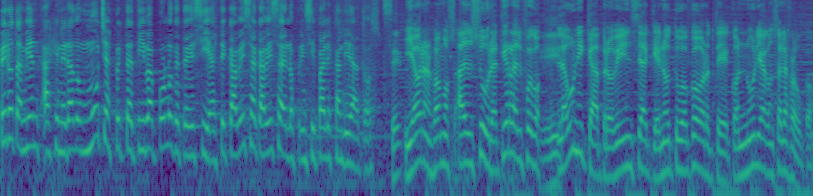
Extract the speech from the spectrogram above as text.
pero también ha generado mucha expectativa por lo que te decía, este cabeza a cabeza de los principales candidatos. Y ahora nos vamos al sur, a Tierra del Fuego, la única provincia que no tuvo corte, con Nuria González Rouco.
